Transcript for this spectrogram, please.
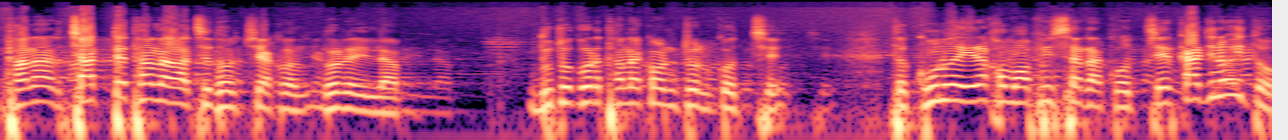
থানার চারটে থানা আছে ধরছি এখন ধরে নিলাম। দুটো করে থানা কন্ট্রোল করছে। তো কোনো এরকম অফিসাররা করছে। এর কাজ নয় তো?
